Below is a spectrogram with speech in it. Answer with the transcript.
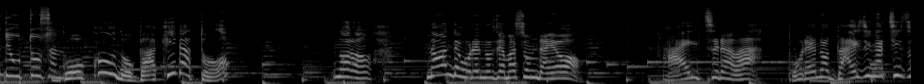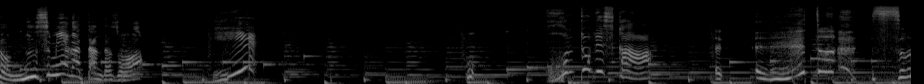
んでお父さん悟空のガキだと？ならなんで俺の邪魔すんだよ。あいつらは俺の大事な地図を盗みやがったんだぞ。え？ほ本当ですか？ええー、っとその。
